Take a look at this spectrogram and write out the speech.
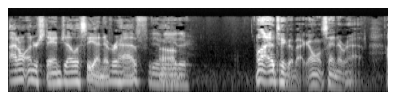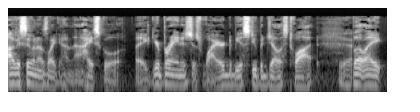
I don't understand jealousy. I never have. Yeah, me Um, either. Well, I take that back. I won't say I never have. Obviously, when I was like in high school, like your brain is just wired to be a stupid, jealous twat. Yeah. But like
